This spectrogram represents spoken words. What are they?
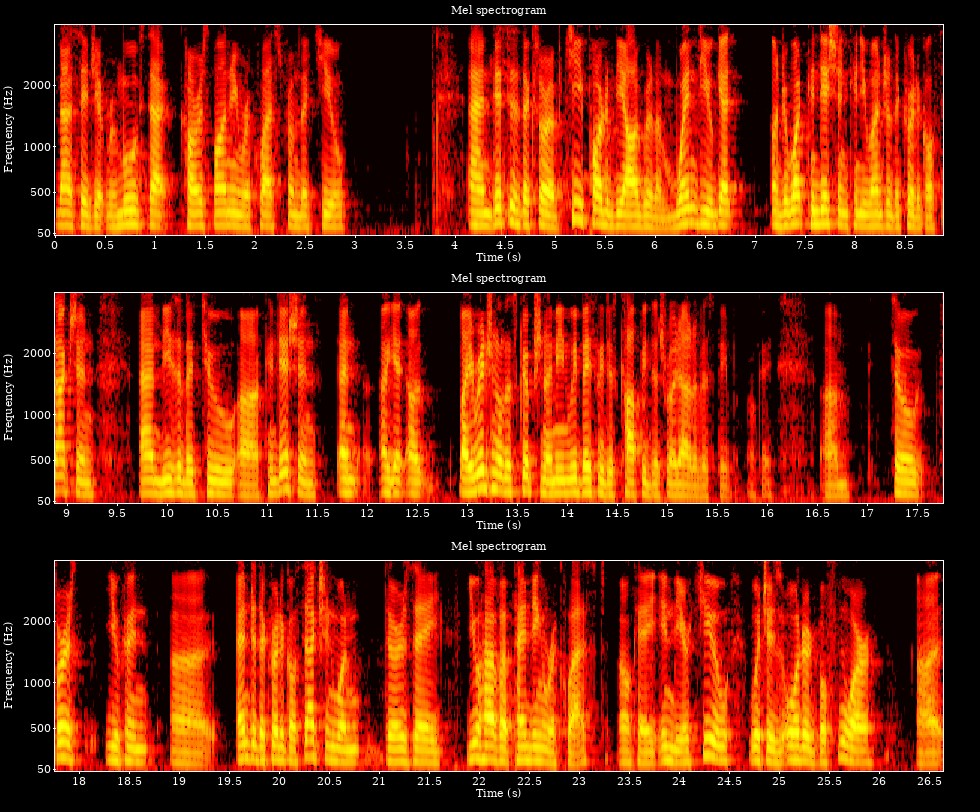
message, it removes that corresponding request from the queue. And this is the sort of key part of the algorithm. When do you get, under what condition can you enter the critical section? And these are the two uh, conditions. And again, uh, by original description, I mean we basically just copied this right out of this paper. Okay. Um, so first, you can uh, enter the critical section when there's a, you have a pending request, okay, in your queue, which is ordered before uh,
